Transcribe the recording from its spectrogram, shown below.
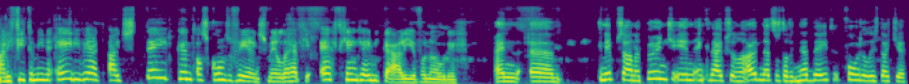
Maar die vitamine E die werkt uitstekend als conserveringsmiddel. Daar heb je echt geen chemicaliën voor nodig. En ehm, knip ze aan het puntje in en knijp ze dan uit, net zoals dat ik net deed. Het voordeel is dat je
